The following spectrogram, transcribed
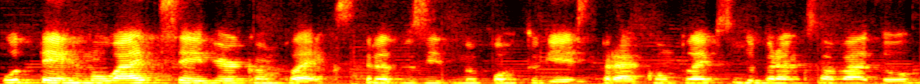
O termo White Savior Complex, traduzido no português para Complexo do Branco Salvador,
